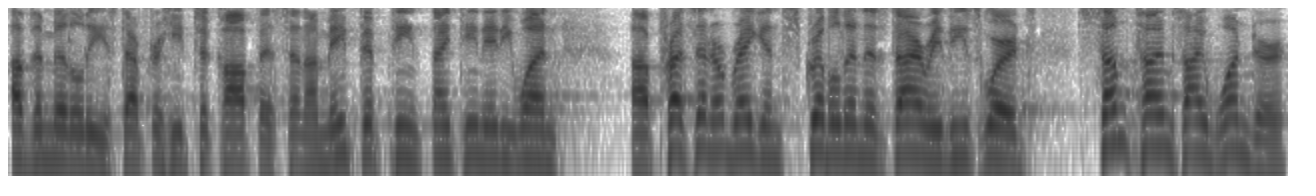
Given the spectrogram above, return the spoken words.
of the Middle East after he took office. And on May 15, 1981, uh, President Reagan scribbled in his diary these words, Sometimes I wonder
